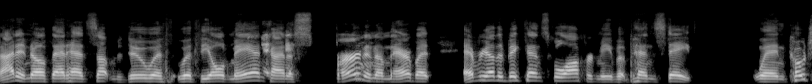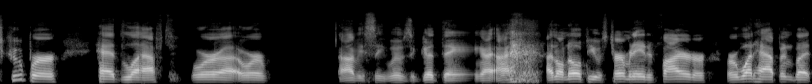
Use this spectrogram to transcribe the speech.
I didn't know if that had something to do with with the old man kind of spurning them there, but every other Big Ten school offered me, but Penn State. When Coach Cooper had left, or uh, or obviously it was a good thing. I, I, I don't know if he was terminated, fired, or or what happened, but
